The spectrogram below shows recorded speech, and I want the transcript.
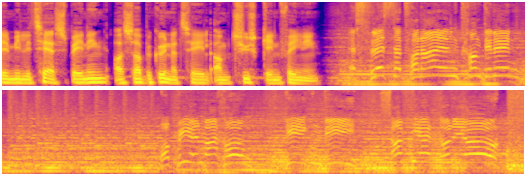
den militære spænding og så begynde at tale om tysk genforening. Es flüstert von allen Kontinenten. Mobilmachung gegen die Sowjetunion.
